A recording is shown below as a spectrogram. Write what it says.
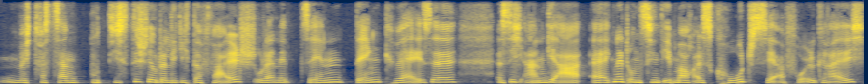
möchte fast sagen, buddhistische oder liege ich da falsch oder eine Zen-Denkweise sich angeeignet und sind eben auch als Coach sehr erfolgreich.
